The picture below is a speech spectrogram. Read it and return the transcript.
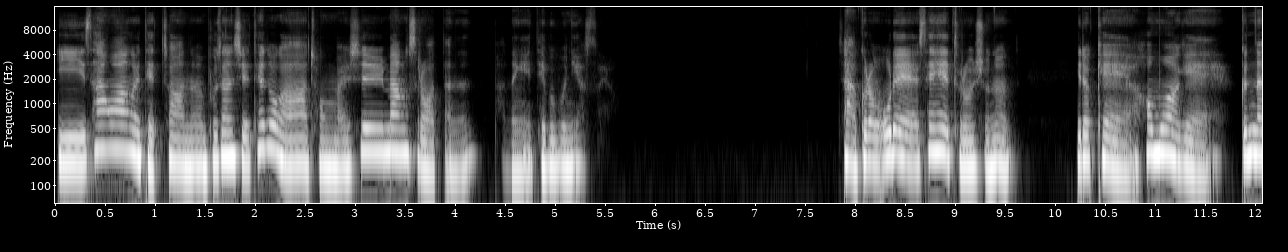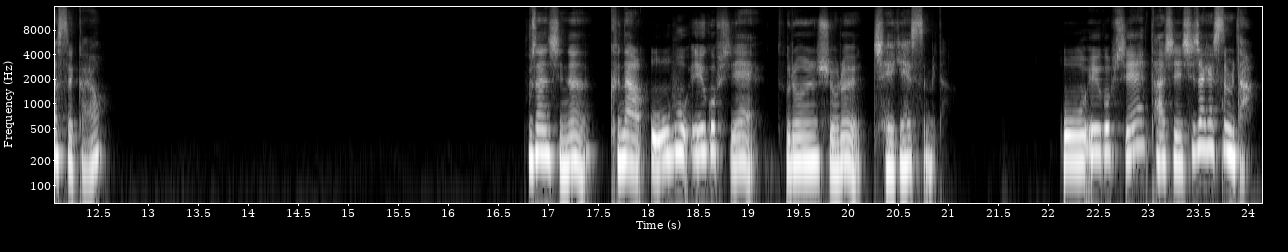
이 상황을 대처하는 부산시의 태도가 정말 실망스러웠다는 반응이 대부분이었어요. 자, 그럼 올해 새해 드론쇼는 이렇게 허무하게 끝났을까요? 부산시는 그날 오후 7시에 드론쇼를 재개했습니다. 오후 7시에 다시 시작했습니다.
